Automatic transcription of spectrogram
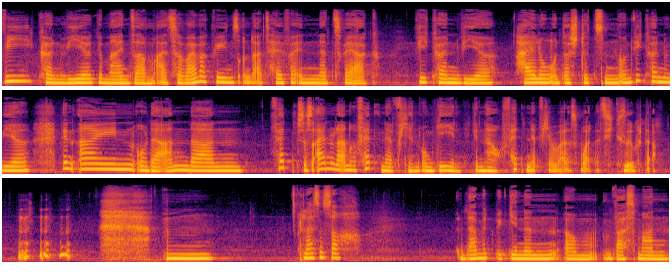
Wie können wir gemeinsam als Survivor Queens und als Helferinnen-Netzwerk wie können wir Heilung unterstützen und wie können wir den ein oder anderen Fett, das ein oder andere Fettnäpfchen umgehen. Genau, Fettnäpfchen war das Wort, das ich gesucht habe. Mm, lass uns doch damit beginnen, ähm, was man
